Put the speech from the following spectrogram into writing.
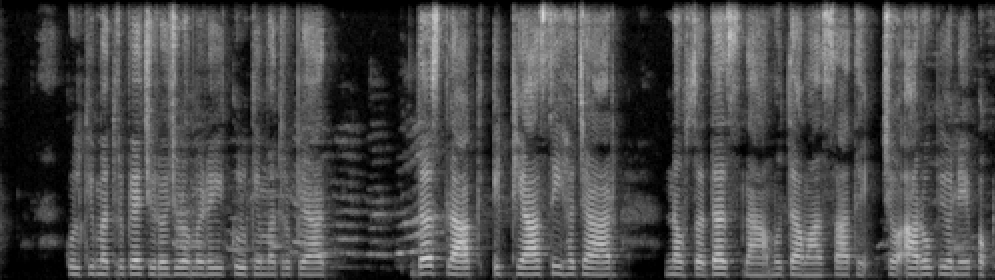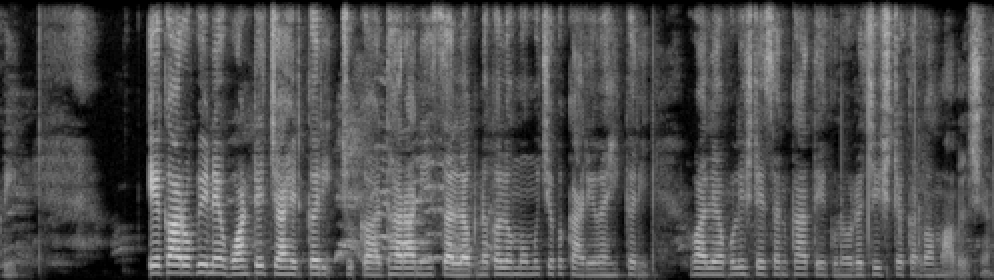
કુલ કિંમત રૂપિયા જીરો જીરો મેળવી, કુલ કિંમત રૂપિયા દસ લાખ ઇઠ્યાસી હજાર નવસો દસના મુદ્દામાં સાથે છ આરોપીઓને પકડી. એક આરોપીને વોન્ટેડ જાહેર કરી ધારાની સંલગ્ન કલમો મુજબ કાર્યવાહી કરી વાલિયા પોલીસ સ્ટેશન ખાતે ગુનો રજિસ્ટર કરવામાં આવેલ છે.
